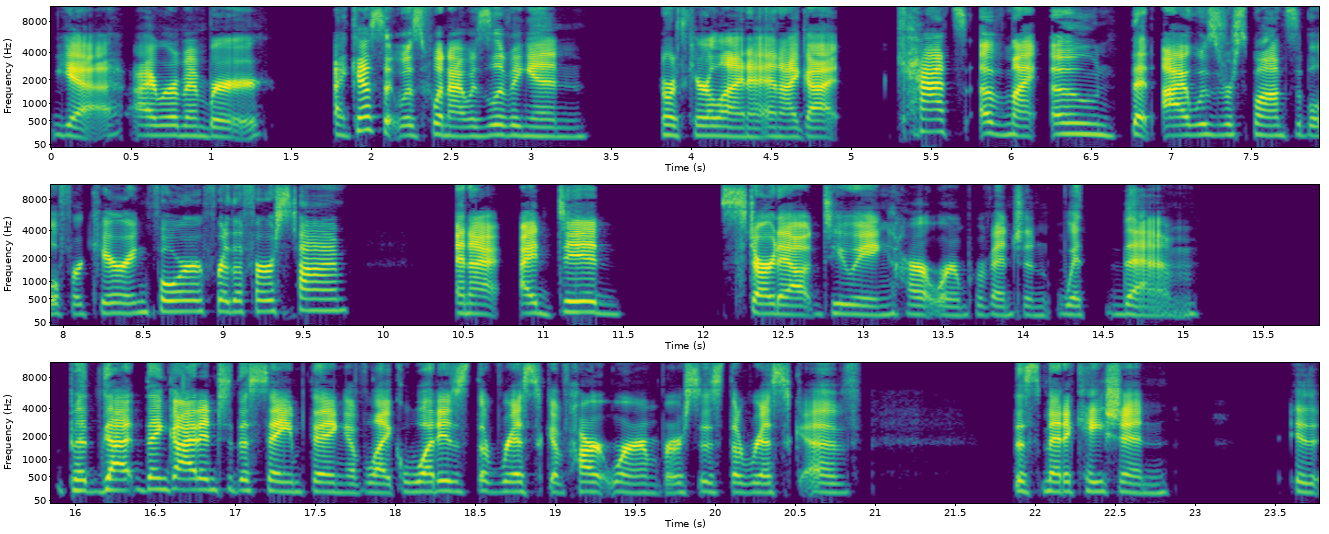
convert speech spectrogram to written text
yeah, I remember, I guess it was when I was living in North Carolina and I got cats of my own that I was responsible for caring for for the first time. And I, I did start out doing heartworm prevention with them, but got, then got into the same thing of like, what is the risk of heartworm versus the risk of this medication? Is,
